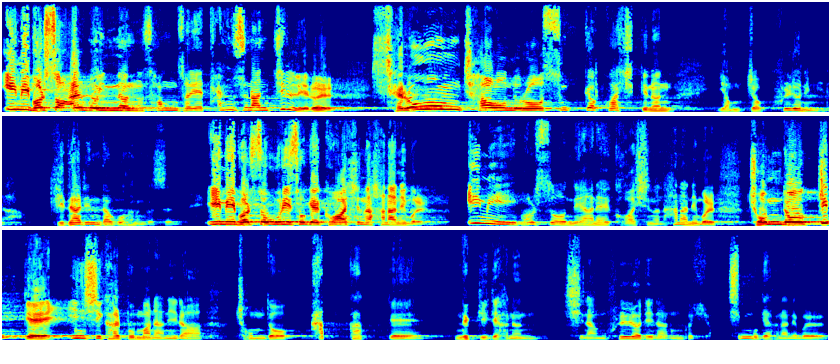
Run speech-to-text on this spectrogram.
이미 벌써 알고 있는 성서의 단순한 진리를 새로운 차원으로 승격화시키는 영적 훈련입니다. 기다린다고 하는 것은 이미 벌써 우리 속에 거하시는 하나님을 이미 벌써 내 안에 거하시는 하나님을 좀 더 깊게 인식할 뿐만 아니라 좀 더 가깝게 느끼게 하는 신앙 훈련이라는 것이죠. 침묵의 하나님을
